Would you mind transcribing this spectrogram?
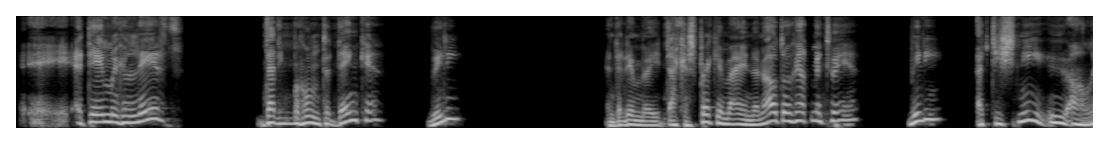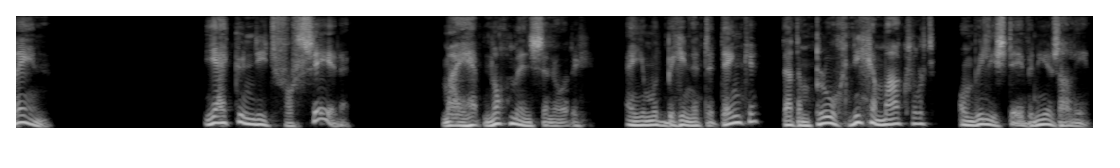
eh, het heeft me geleerd dat ik begon te denken, Willy, en dat, hebben we, dat gesprek hebben wij in de auto gehad met tweeën. Willy, het is niet u alleen. Jij kunt niet forceren. Maar je hebt nog mensen nodig. En je moet beginnen te denken dat een ploeg niet gemaakt wordt om Willy Steveniers alleen.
